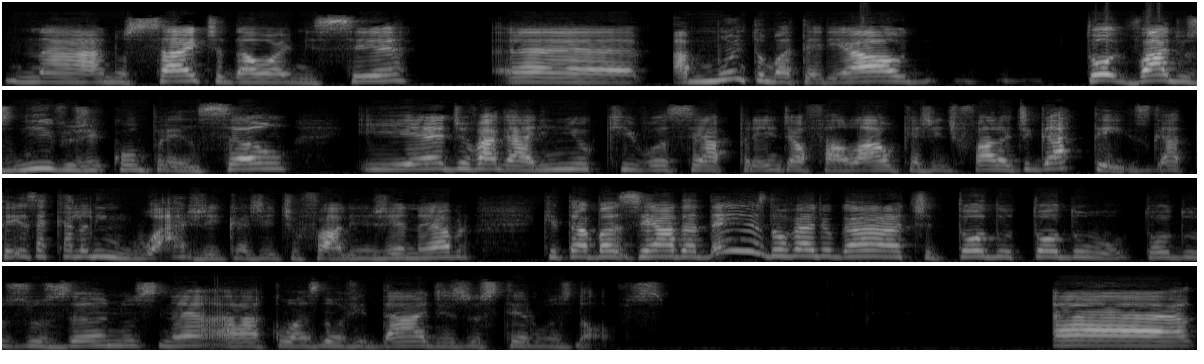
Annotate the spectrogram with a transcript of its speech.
na, no site da OMC. É, há muito material, to, vários níveis de compreensão e é devagarinho que você aprende a falar o que a gente fala de gatês. Gatês é aquela linguagem que a gente fala em Genebra, que está baseada desde o velho GATT, todo, todo, todos os anos, né, com as novidades, os termos novos. Ah,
